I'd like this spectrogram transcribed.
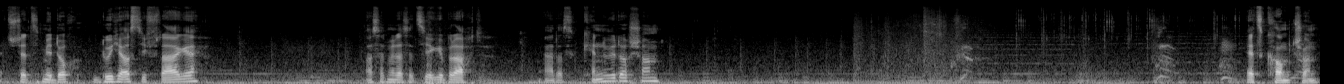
Jetzt stellt sich mir doch durchaus die Frage, was hat mir das jetzt hier gebracht? Ja, das kennen wir doch schon. Jetzt kommt schon.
